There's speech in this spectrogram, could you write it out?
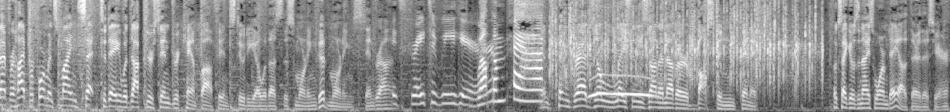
Time for High Performance Mindset today with Dr. Cindra Kamphoff in studio with us this morning. Good morning, Cindra. It's great to be here. Welcome back. And congratulations on another Boston finish. Looks like it was a nice warm day out there this year.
